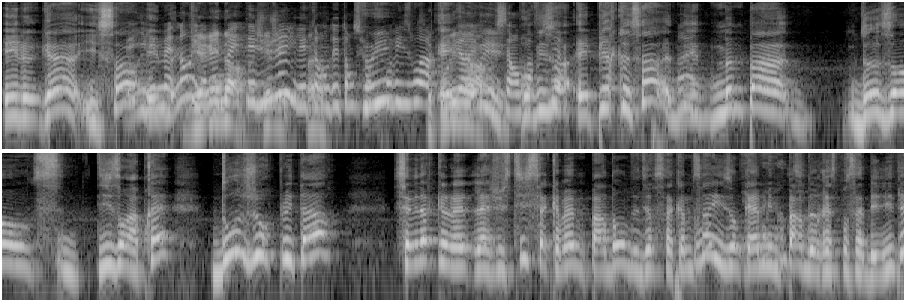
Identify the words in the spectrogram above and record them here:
Et le gars, il sort. il est et- maintenant, il n'a même pas été jugé, il était en détention Oui. provisoire. Et, provisoire. Oui, provisoire. pire. Et pire que ça, Ouais. même pas deux ans, dix ans après, douze jours plus tard, ça veut dire que la, la justice a quand même, pardon de dire ça comme ça, ils ont quand même une part de responsabilité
